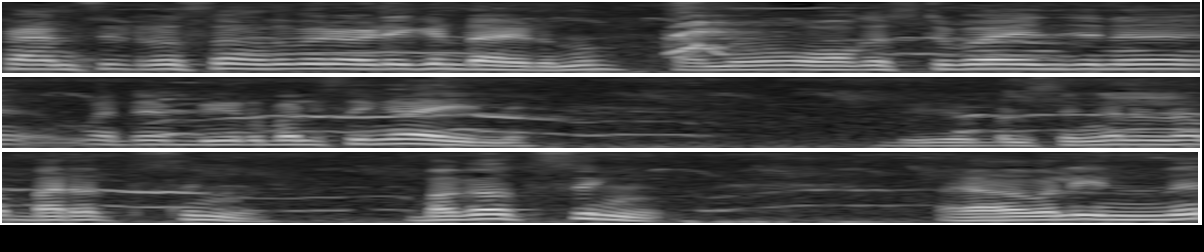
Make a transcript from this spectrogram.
ഫാൻസി ഡ്രസ്സ് അങ്ങനത്തെ പരിപാടിയൊക്കെ ഉണ്ടായിരുന്നു. അന്ന് ഓഗസ്റ്റ് പതിനഞ്ചിന് മറ്റേ ബീർബൽ സിംഗ് ആയില്ലേ? ബീർബൽ സിംഗ് അല്ലല്ലോ ഭരത് സിംഗ് ഭഗത് സിംഗ്. അതുപോലെ ഇന്ന്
